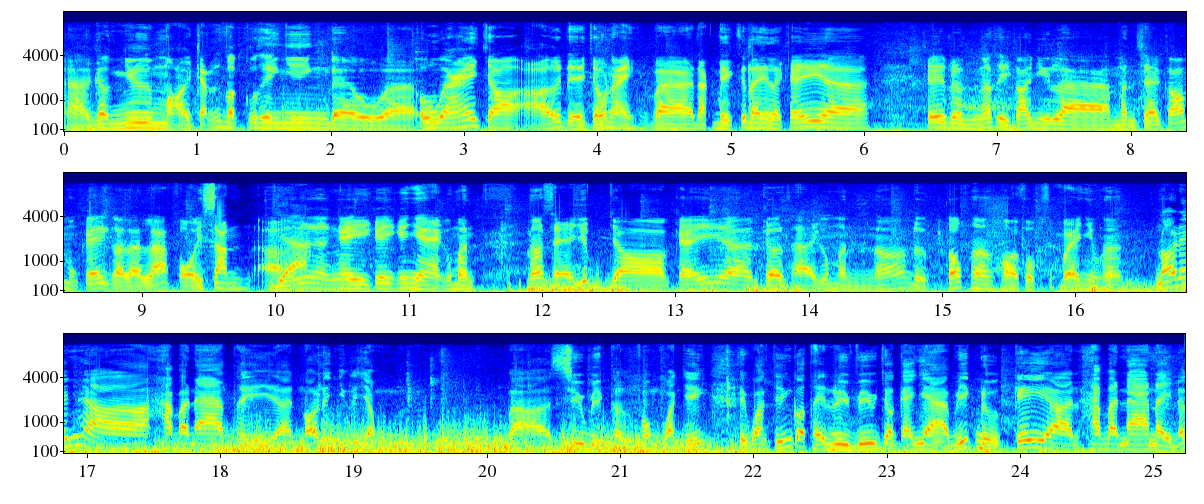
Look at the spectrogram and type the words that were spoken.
à, gần như mọi cảnh vật của thiên nhiên đều à, ưu ái cho ở địa chỗ này. Và đặc biệt ở đây là cái à, cái rừng đó thì coi như là mình sẽ có một cái gọi là lá phổi xanh ở Dạ. ngay cái cái nhà của mình nó sẽ giúp cho cái à, cơ thể của mình nó được tốt hơn hồi phục sức khỏe nhiều hơn Nói đến à, Havana thì à, nói đến những cái dòng và siêu biệt thự phong Quang Chiến thì Quang Chiến có thể review cho cả nhà biết được cái à, Havana này nó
